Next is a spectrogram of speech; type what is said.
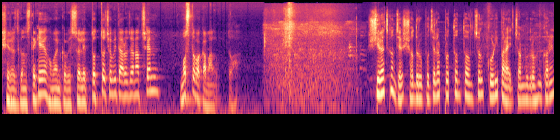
সিরাজগঞ্জ থেকে হুমায়ুন কবির সোহেলের তথ্য ছবিতে আরও জানাচ্ছেন মোস্তফা কামাল তোহা। সিরাজগঞ্জের সদর উপজেলার প্রত্যন্ত অঞ্চল কড়িপাড়ায় জন্মগ্রহণ করেন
